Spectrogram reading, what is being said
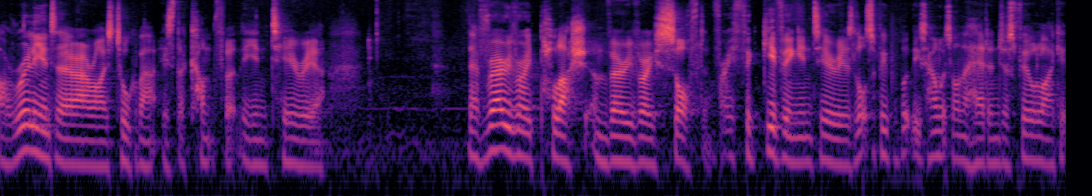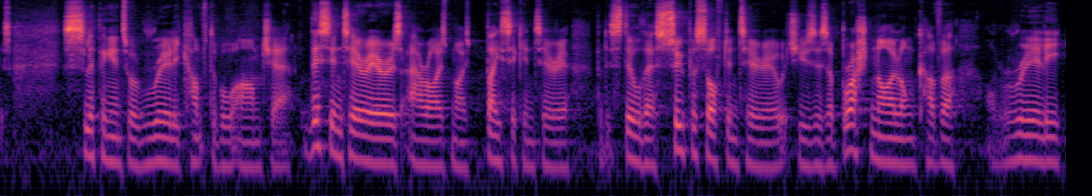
are really into their Arais talk about is the comfort, the interior. They're very, very plush and very, very soft and very forgiving interiors. Lots of people put these helmets on their head and just feel like it's slipping into a really comfortable armchair. This interior is Arai's most basic interior, but it's still their super soft interior, which uses a brushed nylon cover on really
